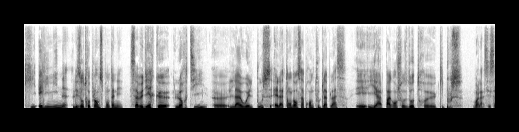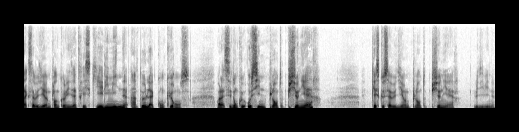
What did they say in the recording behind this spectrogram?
qui élimine les autres plantes spontanées. Ça veut dire que l'ortie, euh, là où elle pousse, elle a tendance à prendre toute la place et il n'y a pas grand-chose d'autre qui pousse. Voilà, c'est ça que ça veut dire une plante collinisatrice qui élimine un peu la concurrence. Voilà, c'est donc aussi une plante pionnière. Qu'est-ce que ça veut dire une plante pionnière, Ludivine?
